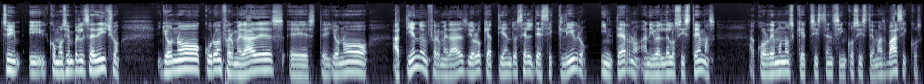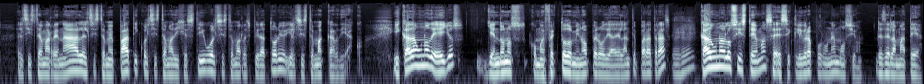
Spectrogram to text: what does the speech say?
Sí, y como siempre les he dicho, yo no curo enfermedades, este, yo no atiendo enfermedades, yo lo que atiendo es el desequilibrio interno a nivel de los sistemas. Acordémonos que existen cinco sistemas básicos, el sistema renal, el sistema hepático, el sistema digestivo, el sistema respiratorio y el sistema cardíaco. Y cada uno de ellos, yéndonos como efecto dominó, pero de adelante para atrás, cada uno de los sistemas se desequilibra por una emoción, desde la matea,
